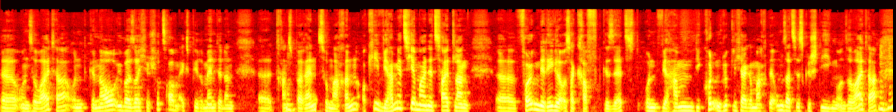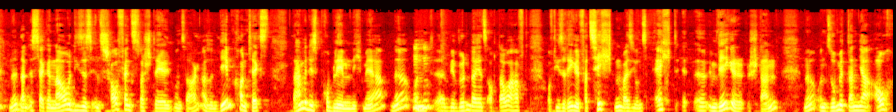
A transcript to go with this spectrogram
äh, und so weiter. Und genau über solche Schutzraumexperimente dann äh, transparent zu machen, okay, wir haben jetzt hier mal eine Zeit lang äh, folgende Regel außer Kraft gesetzt und wir haben die Kunden glücklicher gemacht, der Umsatz ist gestiegen und so weiter, Mhm. ne, dann ist ja genau dieses ins Schaufenster stellen und sagen, also in dem Kontext, da haben wir dieses Problem nicht mehr ne, und Mhm. äh, wir würden da jetzt auch dauerhaft auf diese Regel verzichten, weil sie uns echt äh, im Wege stand ne, und somit dann ja auch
